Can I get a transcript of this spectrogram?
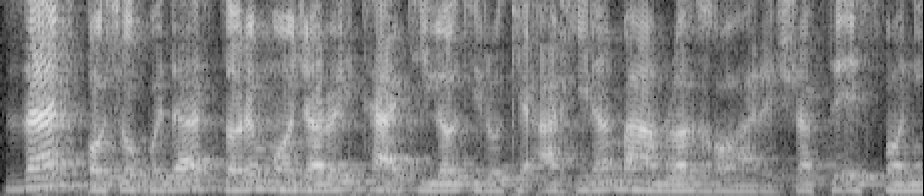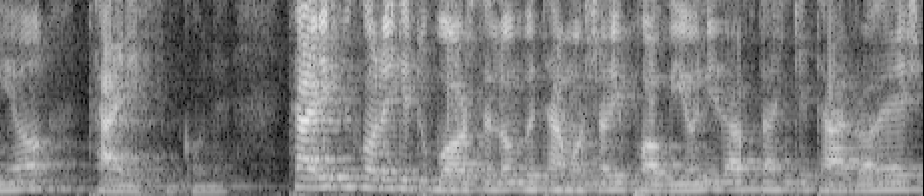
زن قاشق به دست داره ماجرای تعطیلاتی رو که اخیرا به همراه خواهرش رفته اسپانیا تعریف می‌کنه. تعریف می‌کنه که تو بارسلون به تماشای پاویونی رفتن که طراحش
